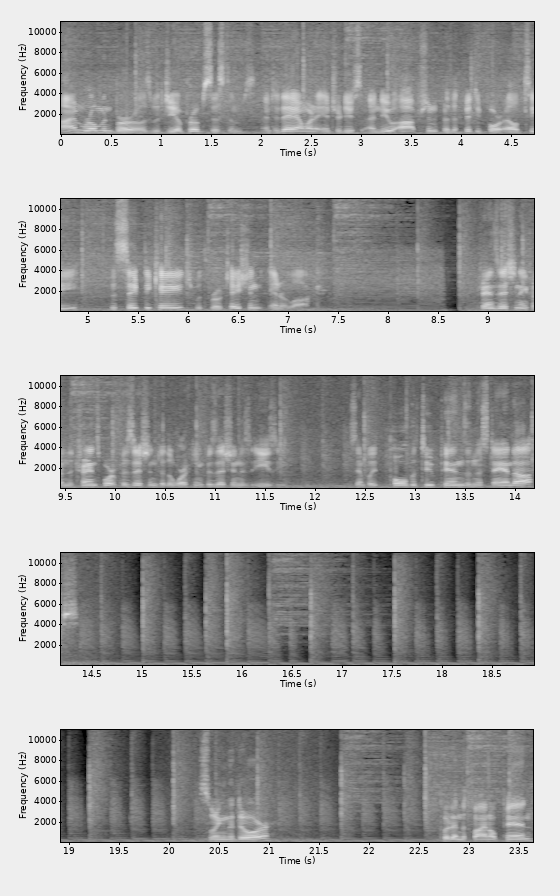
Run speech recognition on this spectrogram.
I'm Roman Burrows with Geoprobe Systems, and today I want to introduce a new option for the 54LT, the safety cage with rotation interlock. Transitioning from the transport position to the working position is easy. Simply pull the two pins in the standoffs, swing the door, put in the final pin,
